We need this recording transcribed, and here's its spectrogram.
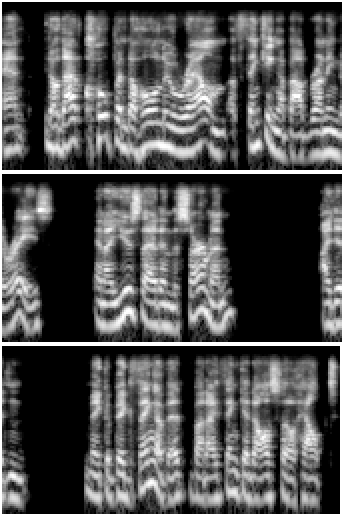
And you know that opened a whole new realm of thinking about running the race. And I used that in the sermon. I didn't make a big thing of it, but I think it also helped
